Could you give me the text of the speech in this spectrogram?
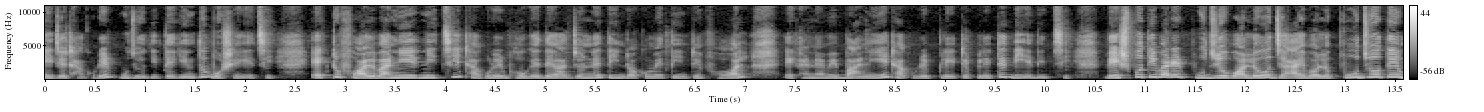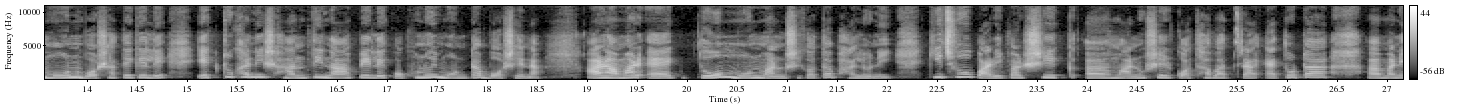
এই যে ঠাকুরের পুজো দিতে কিন্তু বসে গেছি। একটু ফল বানিয়ে নিচ্ছি, ঠাকুরের ভোগে দেওয়ার জন্য তিন রকমের তিনটে ফল এখানে আমি বানিয়ে ঠাকুরের প্লেটে প্লেটে দিয়ে দিচ্ছি। বৃহস্পতিবারের পুজো বলো, যাই বলো, পুজোতে মন বসাতে গেলে একটুখানি শান্তি না পেলে কখনোই মনটা বসে না। আর আমার একদম মন মানসিকতা ভালো নেই। কিছু পারিপার্শ্বিক মানুষের কথাবার্তা এতটা মানে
